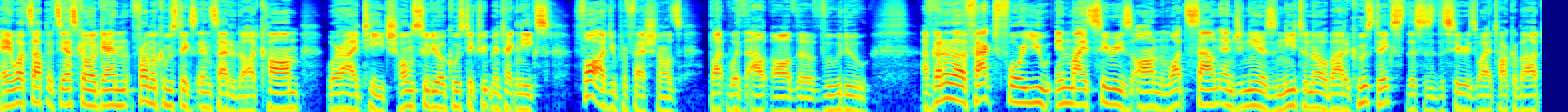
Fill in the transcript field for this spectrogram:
Hey, what's up? It's Jesko again from AcousticsInsider.com, where I teach home studio acoustic treatment techniques for audio professionals, but without all the voodoo. I've got another fact for you in my series on what sound engineers need to know about acoustics. This is the series where I talk about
